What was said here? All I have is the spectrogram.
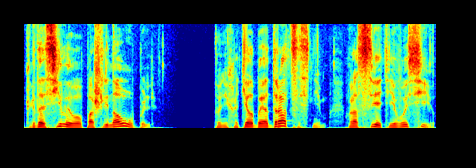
когда силы его пошли на убыль, то не хотел бы я драться с ним в расцвете его сил.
